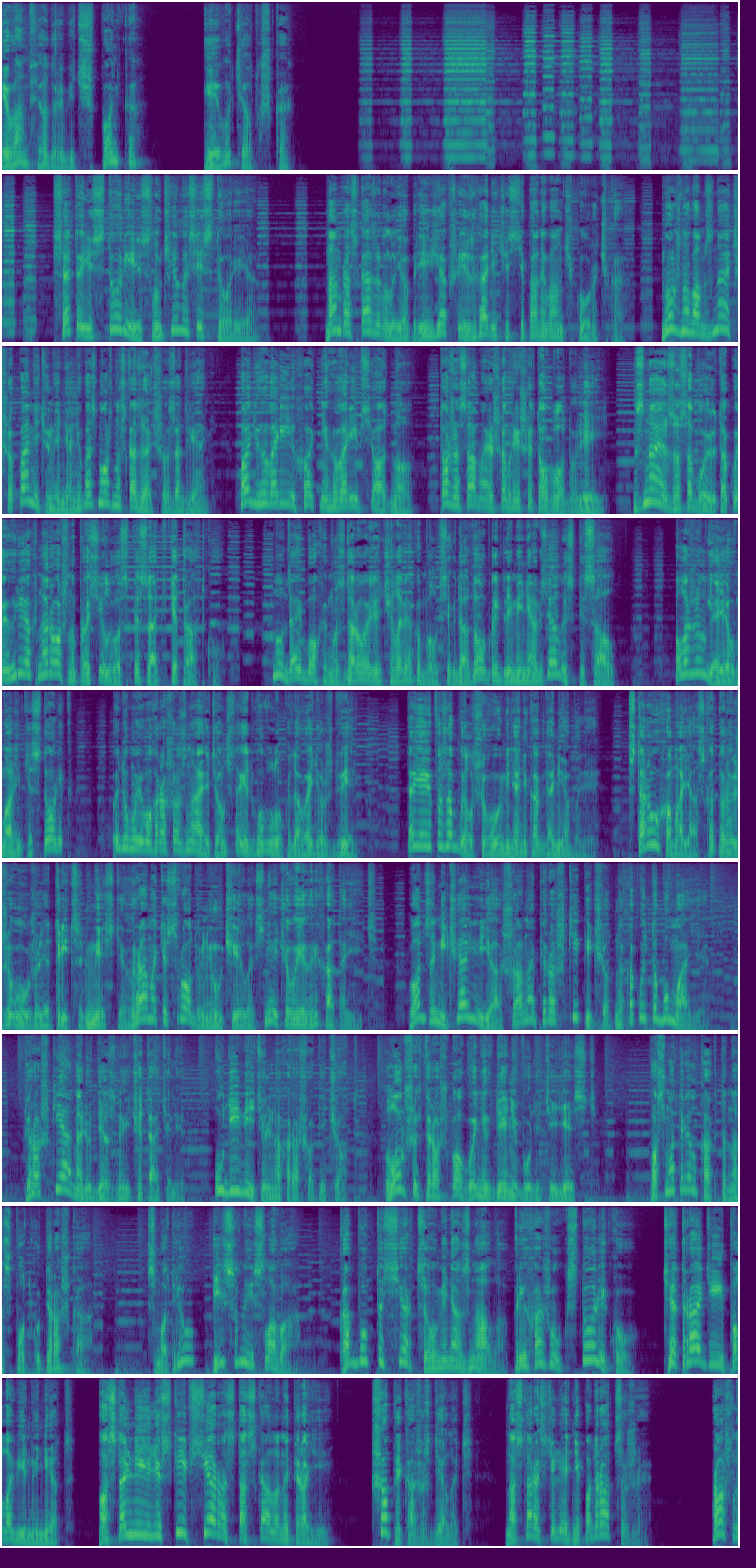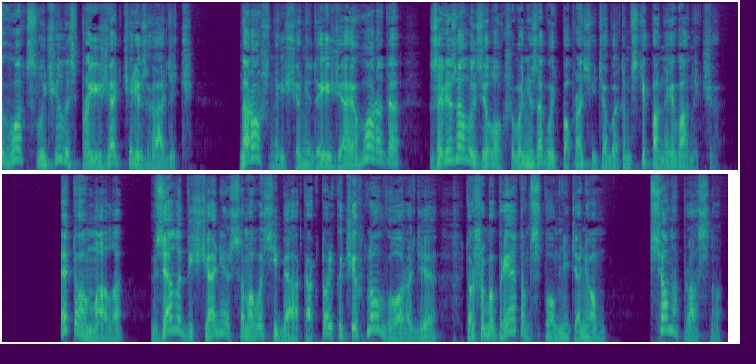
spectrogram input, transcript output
Иван Федорович Шпонька и его тетушка. С этой историей случилась история. Нам рассказывал ее приезжавший из Гадича Степан Иванович Курочка. Нужно вам знать, что память у меня невозможно сказать, что за дрянь. Хоть говори, хоть не говори, все одно. То же самое, что в решето воду лей. Зная за собою такой грех, нарочно просил его списать в тетрадку. Ну, дай бог ему здоровья, человеком был всегда добрый для меня, взял и списал. Положил я ее в маленький столик. Вы, думаю, его хорошо знаете, он стоит в углу, когда войдешь в дверь. Да я и позабыл, что вы у меня никогда не были. Старуха моя, с которой живу уже лет тридцать вместе, грамоте сроду не училась, нечего и греха таить. Вот замечаю я, что она пирожки печет на какой-то бумаге. Пирожки она, любезные читатели, удивительно хорошо печет. Лучших пирожков вы нигде не будете есть. Посмотрел как-то на спотку пирожка. Смотрю, писанные слова. Как будто сердце у меня знало. Прихожу к столику, тетради и половины нет. Остальные листки все растаскала на пироги. Что прикажешь делать? На старости лет не подраться же. Прошлый год случилось проезжать через Гадич. Нарочно, еще не доезжая города, завязал узелок, чтобы не забыть попросить об этом Степана Ивановича. Этого мало. Взял обещание самого себя, как только чихну в городе, то чтобы при этом вспомнить о нем. Все напрасно.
